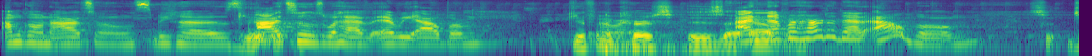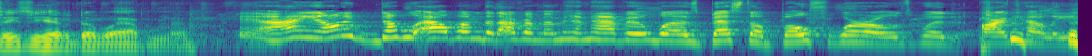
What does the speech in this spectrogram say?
I'm going to iTunes because iTunes will have every album. Gift and the. Curse is a I album. never heard of that album. So Jay Z had a double album, man. Yeah, I ain't only double album that I remember him having was Best of Both Worlds with R. Kelly.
